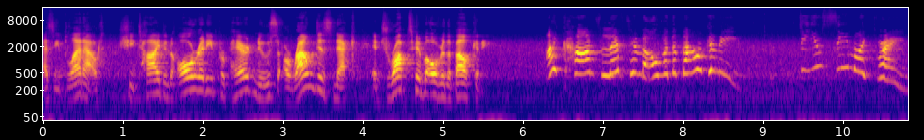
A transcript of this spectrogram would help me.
As he bled out, she tied an already prepared noose around his neck and dropped him over the balcony. I can't lift him over the balcony. Do you see my frame?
